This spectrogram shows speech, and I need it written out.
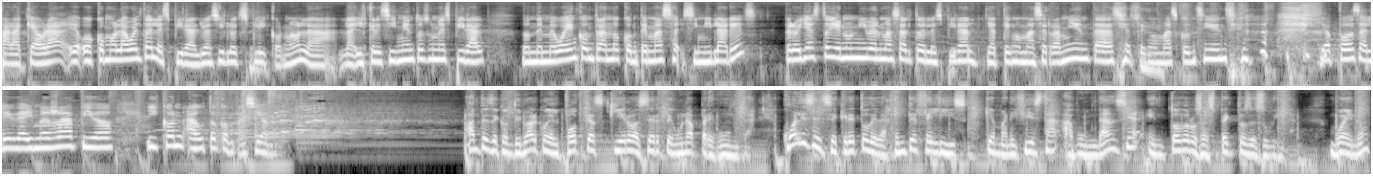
para que ahora, eh, o como la vuelta de la espiral, yo así lo explico, ¿no? La, el crecimiento es una espiral donde me voy encontrando con temas similares, pero ya estoy en un nivel más alto de la espiral, ya tengo más herramientas, ya tengo más conciencia, ya puedo salir de ahí más rápido y con autocompasión. Antes de continuar con el podcast, quiero hacerte una pregunta. ¿Cuál es el secreto de la gente feliz que manifiesta abundancia en todos los aspectos de su vida? Bueno,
